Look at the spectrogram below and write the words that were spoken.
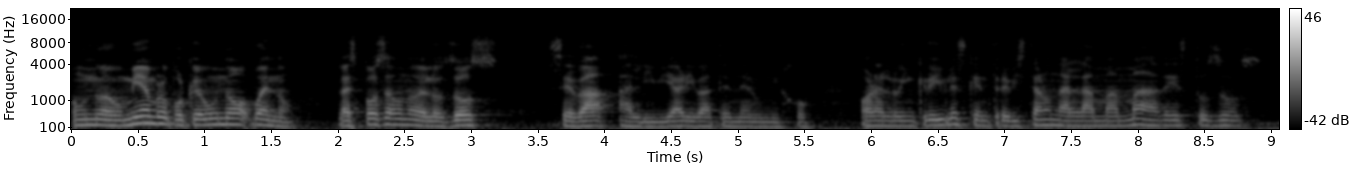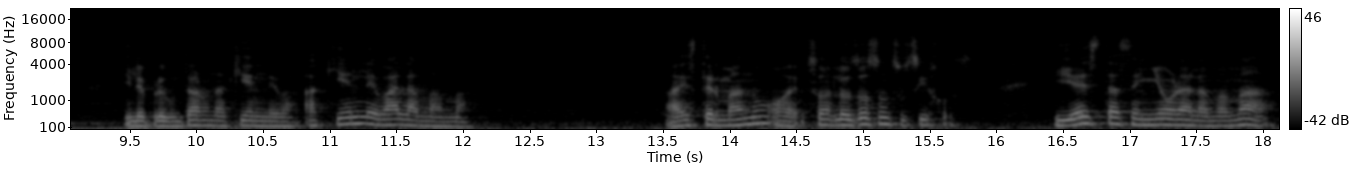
un nuevo miembro, porque uno, bueno, la esposa de uno de los dos se va a aliviar y va a tener un hijo. Ahora, lo increíble es que entrevistaron a la mamá de estos dos y le preguntaron a quién le va. ¿A quién le va la mamá? ¿A este hermano? ¿O son, los dos son sus hijos. Y esta señora, la mamá,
